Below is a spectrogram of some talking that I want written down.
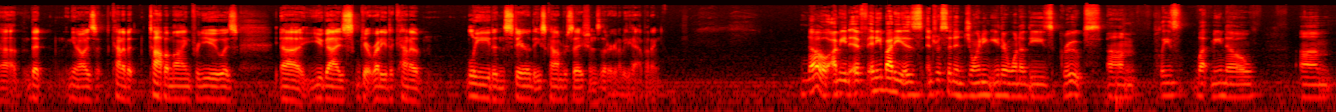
uh, that you know is kind of at top of mind for you as uh, you guys get ready to kind of lead and steer these conversations that are going to be happening? No, I mean, if anybody is interested in joining either one of these groups, um, please let me know. Um,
